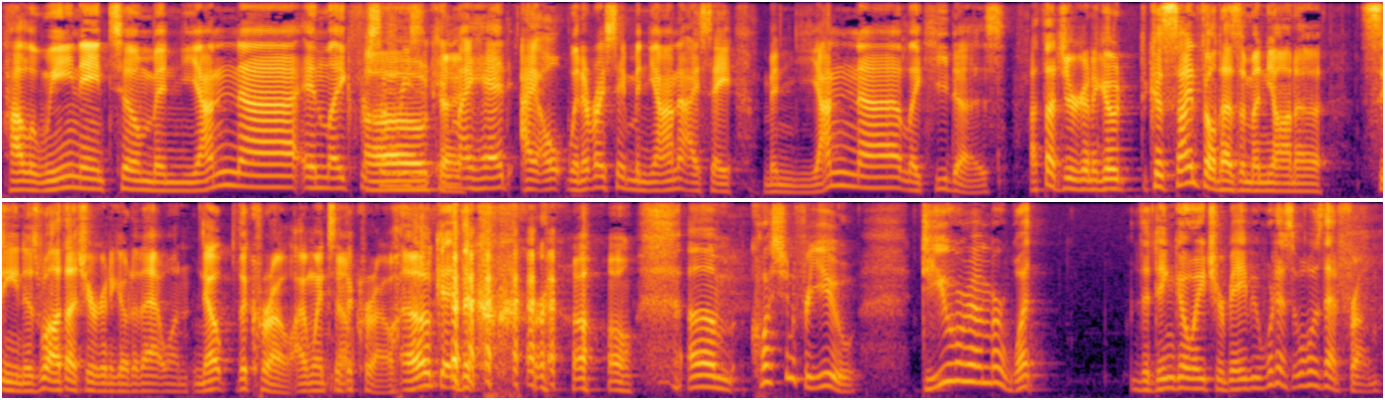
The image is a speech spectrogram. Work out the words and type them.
Halloween ain't till manana, and like for some Oh, reason okay. in my head, I whenever I say manana, I say manana like he does. I thought you were gonna go because Seinfeld has a manana scene as well. I thought you were gonna go to that one. Nope, The Crow. I went to The Crow. Okay, the crow. Um, question for you: Do you remember what the dingo ate your baby? What is what was that from?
